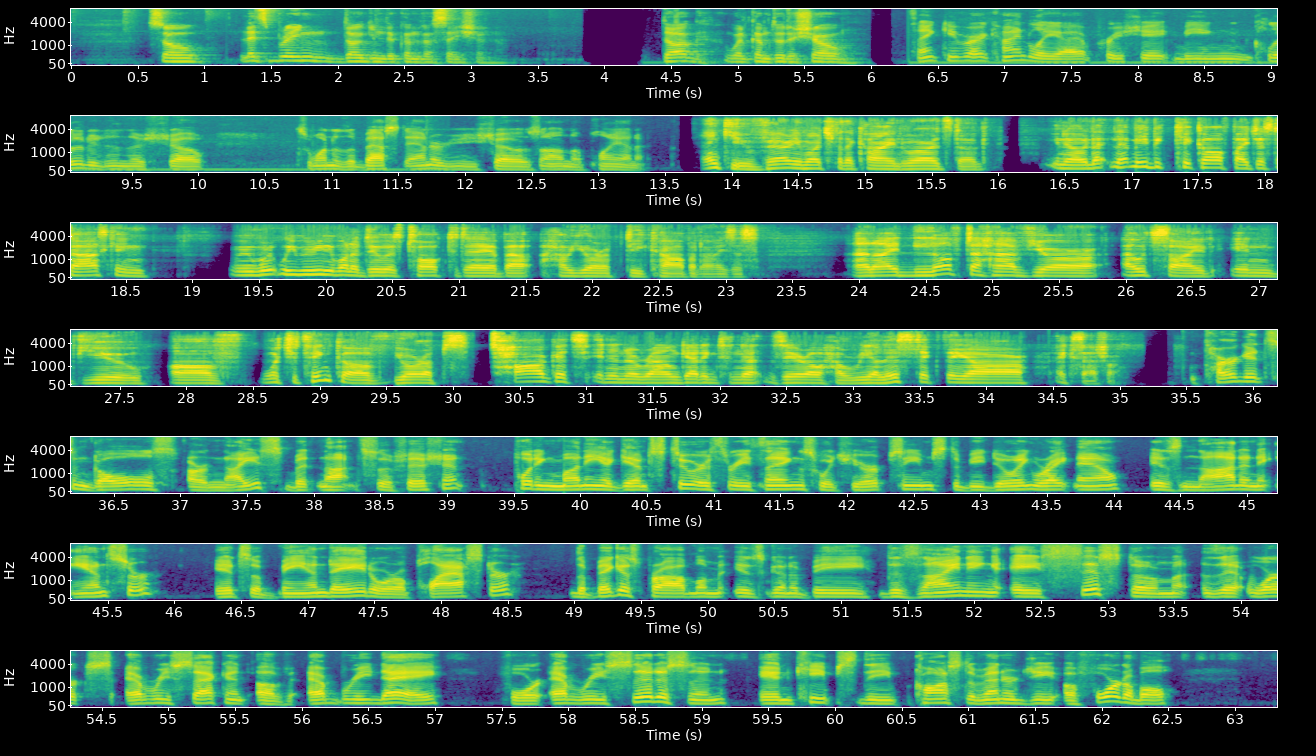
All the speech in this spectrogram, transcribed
So let's bring Doug in the conversation. Doug, welcome to the show. Thank you very kindly. I appreciate being included in this show. It's one of the best energy shows on the planet. Thank you very much for the kind words, Doug. You know, let, let me be, kick off by just asking I mean, what we really want to do is talk today about how Europe decarbonizes. And I'd love to have your outside in view of what you think of Europe's targets in and around getting to net zero, how realistic they are, etc. Targets and goals are nice, but not sufficient. Putting money against two or three things, which Europe seems to be doing right now, is not an answer. It's a band aid or a plaster the biggest problem is going to be designing a system that works every second of every day for every citizen and keeps the cost of energy affordable.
